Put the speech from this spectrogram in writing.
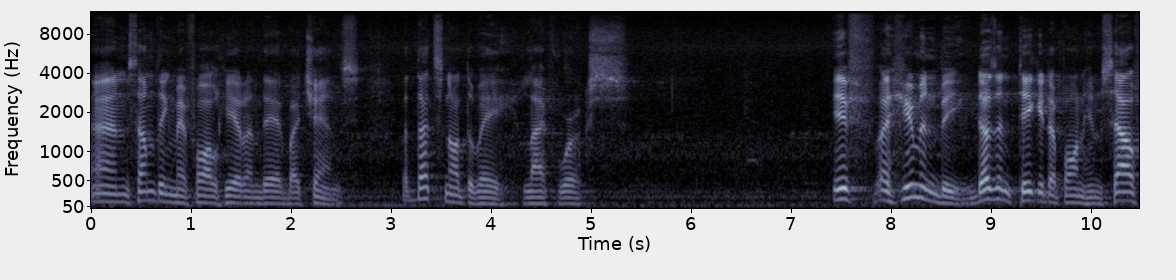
and something may fall here and there by chance, but that's not the way life works. If a human being doesn't take it upon himself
